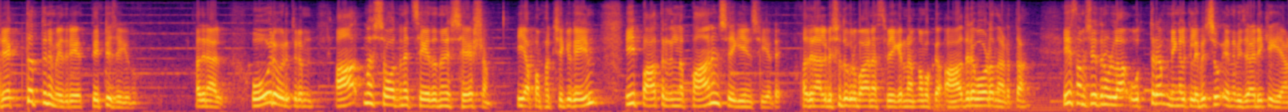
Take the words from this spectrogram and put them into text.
രക്തത്തിനുമെതിരെ തെറ്റ് ചെയ്യുന്നു. അതിനാൽ ഓരോരുത്തരും ആത്മശോധന ചെയ്തതിന് ശേഷം ഈ അപ്പം ഭക്ഷിക്കുകയും ഈ പാത്രത്തിൽ നിന്ന് പാനം ചെയ്യുകയും ചെയ്യട്ടെ. അതിനാൽ വിശുദ്ധ കുർബാന സ്വീകരണം നമുക്ക് ആദരവോടെ നടത്താം. ഈ സംശയത്തിനുള്ള ഉത്തരം നിങ്ങൾക്ക് ലഭിച്ചു എന്ന് വിചാരിക്കുകയാണ്.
